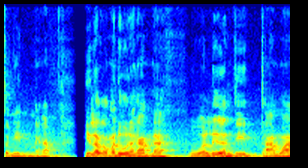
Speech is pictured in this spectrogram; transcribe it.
สักนิดหนึงนะครับนี่เราก็มาดูนะครับนะหัวเรื่องที่ถามไว้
